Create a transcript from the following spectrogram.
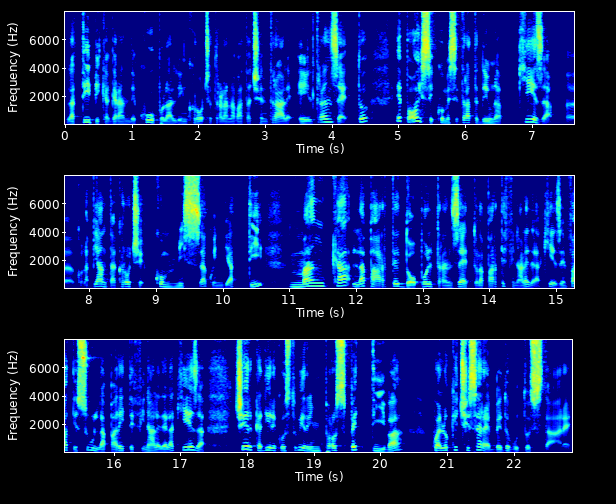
la tipica grande cupola all'incrocio tra la navata centrale e il transetto, e poi, siccome si tratta di una chiesa eh, con la pianta a croce commissa, quindi a T, manca la parte dopo il transetto, la parte finale della chiesa. Infatti sulla parete finale della chiesa cerca di ricostruire in prospettiva quello che ci sarebbe dovuto stare.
